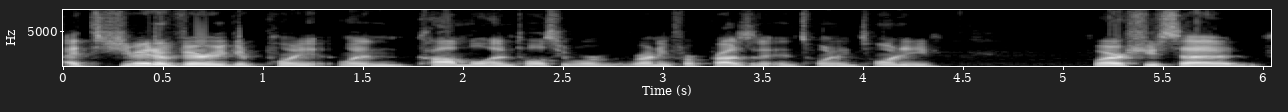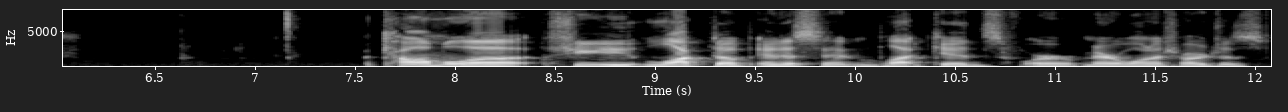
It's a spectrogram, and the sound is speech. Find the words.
I, she made a very good point when Kamala and Tulsi were running for president in 2020, where she said Kamala she locked up innocent black kids for marijuana charges,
